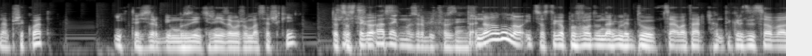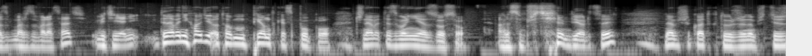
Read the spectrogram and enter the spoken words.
na przykład, i ktoś zrobi mu zdjęcie, że nie założył maseczki, to co z tego... przypadek mu zrobi to zdjęcie. No, no, no i co z tego powodu nagle tu cała tarcza antykryzysowa masz zwracać? Wiecie, ja nie, i to nawet nie chodzi o tą piątkę z pupu, czy nawet te zwolnienia z ZUS-u, ale są przedsiębiorcy, na przykład, którzy no przecież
